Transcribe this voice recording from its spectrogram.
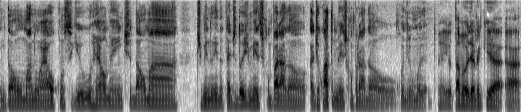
Então o Manuel conseguiu realmente dar uma diminuída até de dois meses comparado ao. de quatro meses comparado ao Rodrigo Moledo. É, eu tava olhando aqui a, a,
